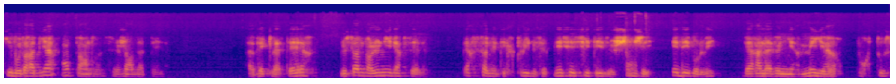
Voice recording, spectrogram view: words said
qui voudra bien entendre ce genre d'appel. Avec la Terre, nous sommes dans l'universel. Personne n'est exclu de cette nécessité de changer et d'évoluer vers un avenir meilleur pour tous.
